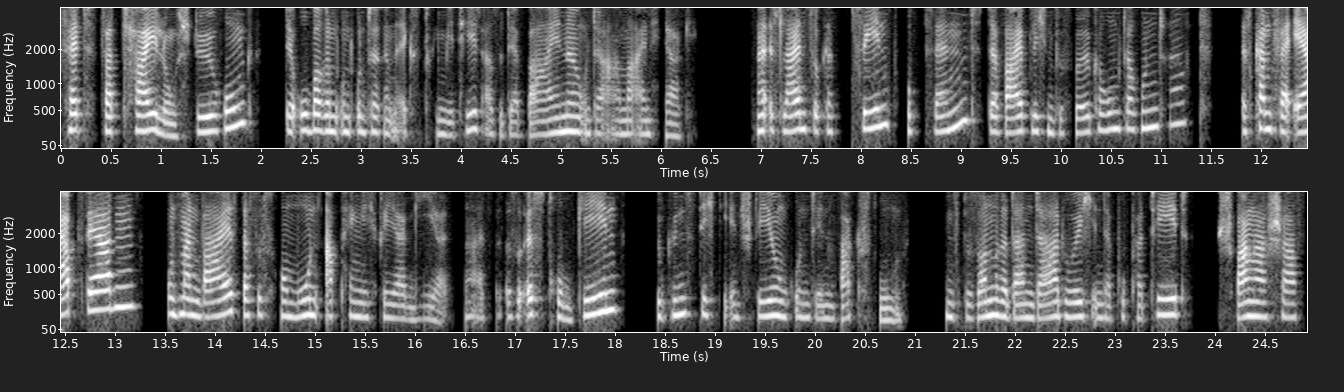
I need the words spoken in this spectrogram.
Fettverteilungsstörung der oberen und unteren Extremität, also der Beine und der Arme einhergeht. Es leiden ca. 10% der weiblichen Bevölkerung darunter. Es kann vererbt werden und man weiß, dass es hormonabhängig reagiert. Also Östrogen begünstigt die Entstehung und den Wachstum, insbesondere dann dadurch in der Pubertät, Schwangerschaft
